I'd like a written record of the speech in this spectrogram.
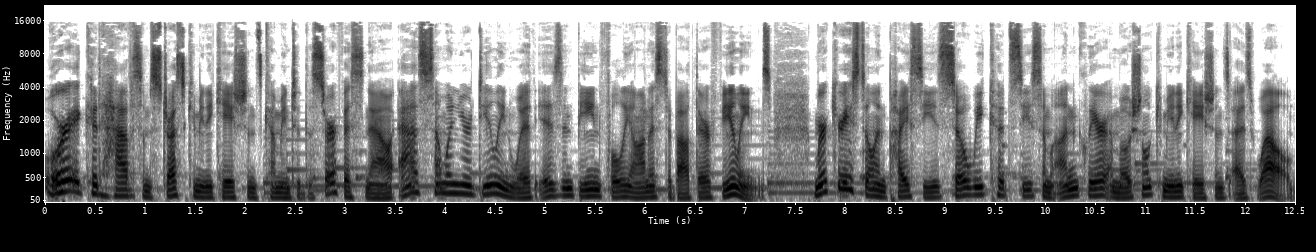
or it could have some stress communications coming to the surface now as someone you're dealing with isn't being fully honest about their feelings. Mercury is still in Pisces, so we could see some unclear emotional communications as well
